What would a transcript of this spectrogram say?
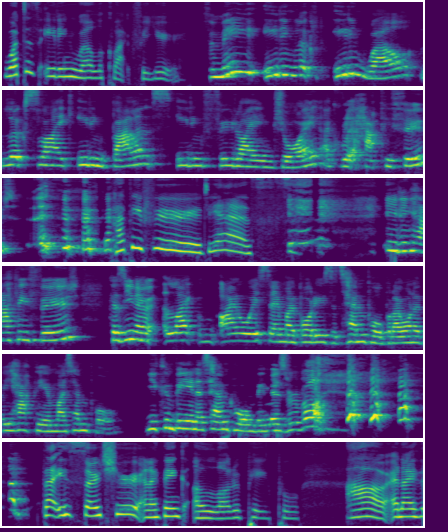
What does eating well look like for you? For me, eating look eating well looks like eating balance, eating food I enjoy. I call it happy food. happy food, yes. eating happy food because you know, like I always say, my body's a temple, but I want to be happy in my temple. You can be in a temple and be miserable. that is so true, and I think a lot of people Ah, and I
